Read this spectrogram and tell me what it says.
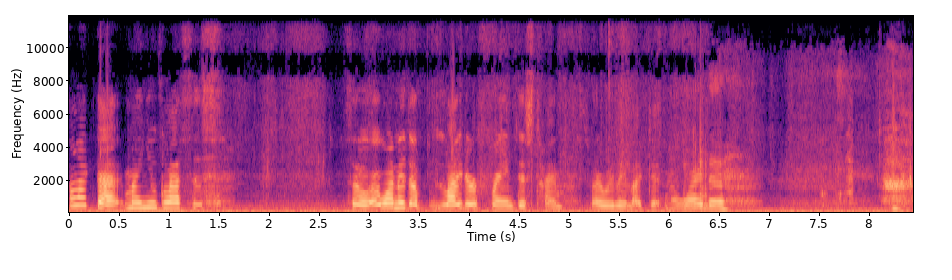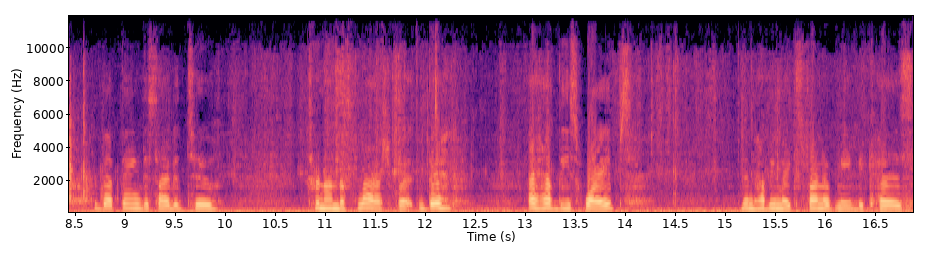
I like that. My new glasses. So I wanted a lighter frame this time. So I really like it. Why the that thing decided to turn on the flash, but then I have these wipes. Then hubby makes fun of me because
